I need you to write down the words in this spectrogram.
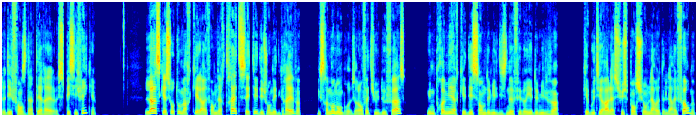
de défense d'intérêts euh, spécifiques. Là, ce qui a surtout marqué la réforme des retraites, c'était des journées de grève extrêmement nombreuses. Alors en fait, il y a eu deux phases. Une première qui est décembre 2019, février 2020, qui aboutira à la suspension de la, de réforme.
